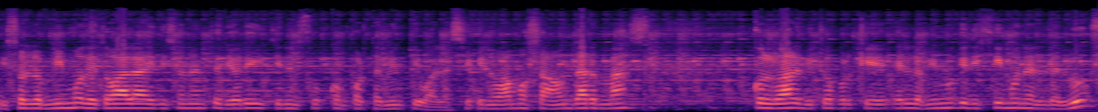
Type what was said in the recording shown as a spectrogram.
y son los mismos de todas las ediciones anteriores y tienen su comportamiento igual. Así que no vamos a ahondar más con los árbitros porque es lo mismo que dijimos en el Deluxe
